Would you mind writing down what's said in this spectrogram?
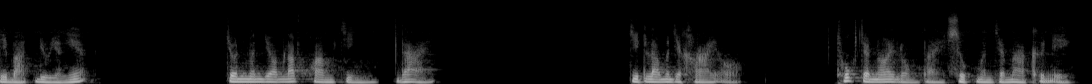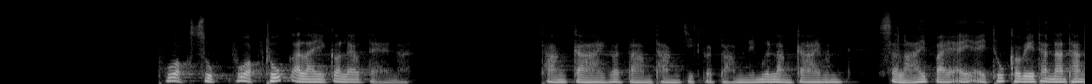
ฏิบัติอยู่อย่างเงี้ย จนมันยอมรับความจริงได้ จิตเรามันจะคลายออก ทุกจะน้อยลงไป สุขมันจะมากขึ้นเอง พวกสุขพวกทุกข์อะไรก็แล้วแต่นะ ทางกายก็ตามทางจิตก็ตามในเมื่อร่างกายมันสลายไปไอ้ไอ้ทุกขเวทนาทาง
